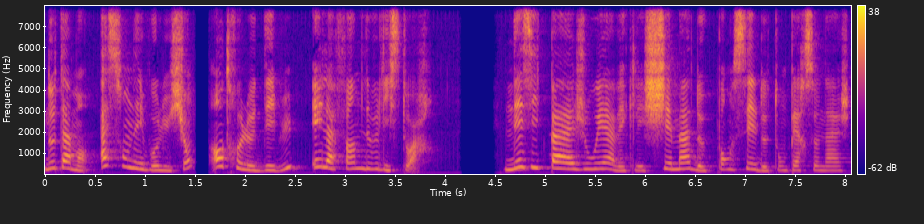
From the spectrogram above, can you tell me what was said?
notamment à son évolution entre le début et la fin de l'histoire. N'hésite pas à jouer avec les schémas de pensée de ton personnage.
